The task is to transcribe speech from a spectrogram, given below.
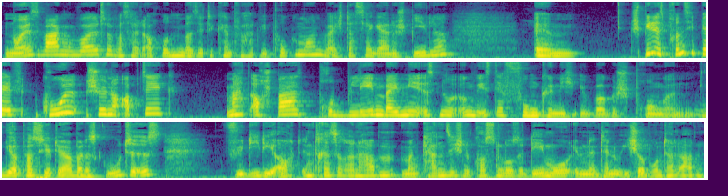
Neues wagen wollte, was halt auch rundenbasierte Kämpfe hat wie Pokémon, weil ich das ja gerne spiele. Ähm, Spiel ist prinzipiell cool, schöne Optik, macht auch Spaß. Problem bei mir ist nur, irgendwie ist der Funke nicht übergesprungen. Ja, passiert ja. Aber das Gute ist, für die, die auch Interesse dran haben, man kann sich eine kostenlose Demo im Nintendo eShop runterladen.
